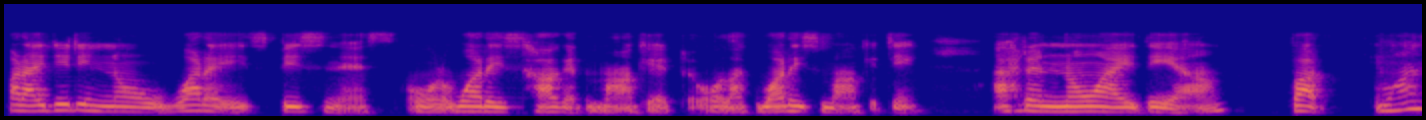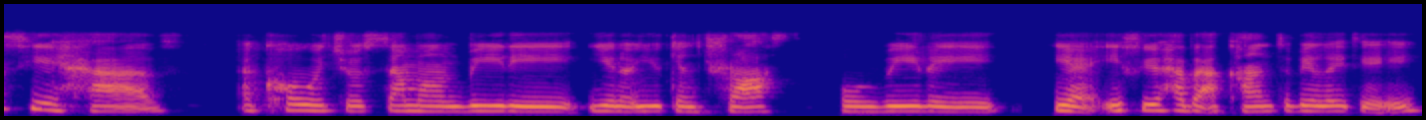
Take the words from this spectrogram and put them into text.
but I didn't know what is business or what is target market or like what is marketing. I had no idea. But once you have a coach or someone really, you know, you can trust or really, yeah, if you have accountability,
